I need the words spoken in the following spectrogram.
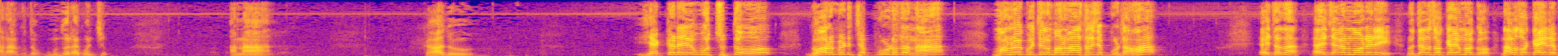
అన్నా కొంచెం ముందురా కొంచెం. అన్నా కాదు. ఎక్కడ ఏ వచ్చుద్దో గవర్నమెంట్ చెప్పకూడదన్నా. మనమే కూర్చొని మనం ఆన్సర్ చెప్పుకుంటామా? ఏ చందా ఏ జగన్మోహన్ రెడ్డి నువ్వు తెలసొక్కాయి మాకు నలసొక్కాయి రేపు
